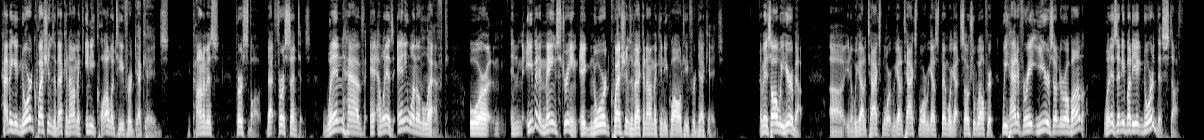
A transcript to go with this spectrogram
having ignored questions of economic inequality for decades, economists. First of all, that first sentence when have when has anyone on the left or in, even in mainstream ignored questions of economic inequality for decades? I mean, it's all we hear about. Uh, you know, we got to tax more. We got to tax more. We got to spend more. We got social welfare. We had it for eight years under Obama. When has anybody ignored this stuff?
